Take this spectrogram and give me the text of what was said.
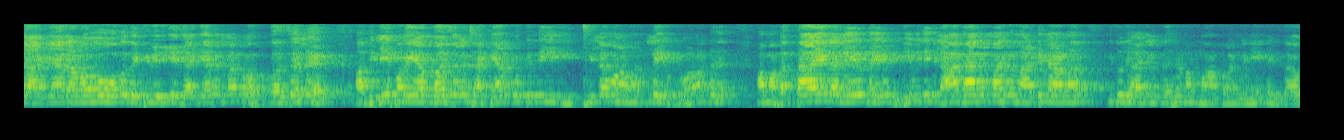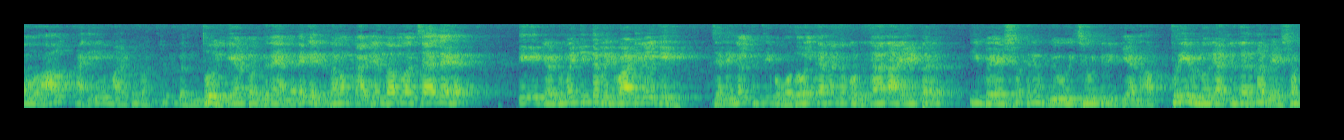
ചാക്യാരാണോ എന്ന് തെറ്റിദ്ധരിക്കുക. ചാക്യാരല്ല കേട്ടോ. എന്താ വെച്ചാൽ അതിനെ പറയാം. എന്താ ചാക്യാർകുത്തിന്റെ ഈ ഇറ്റിലമാണ് അല്ലേ? ഒരുപാട് ആ മഹത്തായ കലയുടെ വലിയ വലിയ കലാകാരന്മാരുടെ നാട്ടിലാണ് ഇതൊരു അനുകരണം മാത്രം അങ്ങനെ കരുതാവൂ. ആ കലയുമായിട്ട് മറ്റൊരു ബന്ധവും ഇല്ല കേട്ടോ. ഇതിനെ അങ്ങനെ കരുതണം. കാര്യം എന്താന്ന് വെച്ചാൽ ഈ ഗവൺമെന്റിന്റെ പരിപാടികൾക്ക് ജനങ്ങൾക്ക് ഇത്തിരി ബോധവൽക്കരണമൊക്കെ കൊടുക്കാനായിട്ട് ഈ വേഷത്തിന് ഉപയോഗിച്ചുകൊണ്ടിരിക്കുകയാണ്. അത്രയേ ഉള്ളൂ ഒരു അനുകരണ വേഷം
